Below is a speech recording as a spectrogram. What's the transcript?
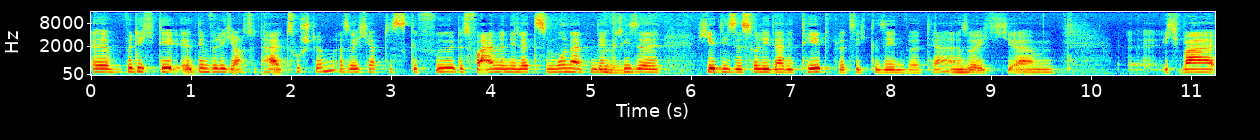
würde ich de, dem würde ich auch total zustimmen. Also ich habe das Gefühl, dass vor allem in den letzten Monaten der mhm. Krise hier diese Solidarität plötzlich gesehen wird. Ja? Mhm. Also ich, ähm, ich war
